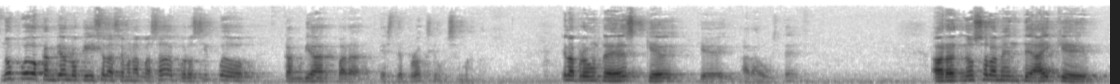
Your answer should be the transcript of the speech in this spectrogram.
No puedo cambiar lo que hice la semana pasada, pero sí puedo cambiar para este próximo semana. Y la pregunta es, ¿qué, hará usted? Ahora, no solamente hay que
